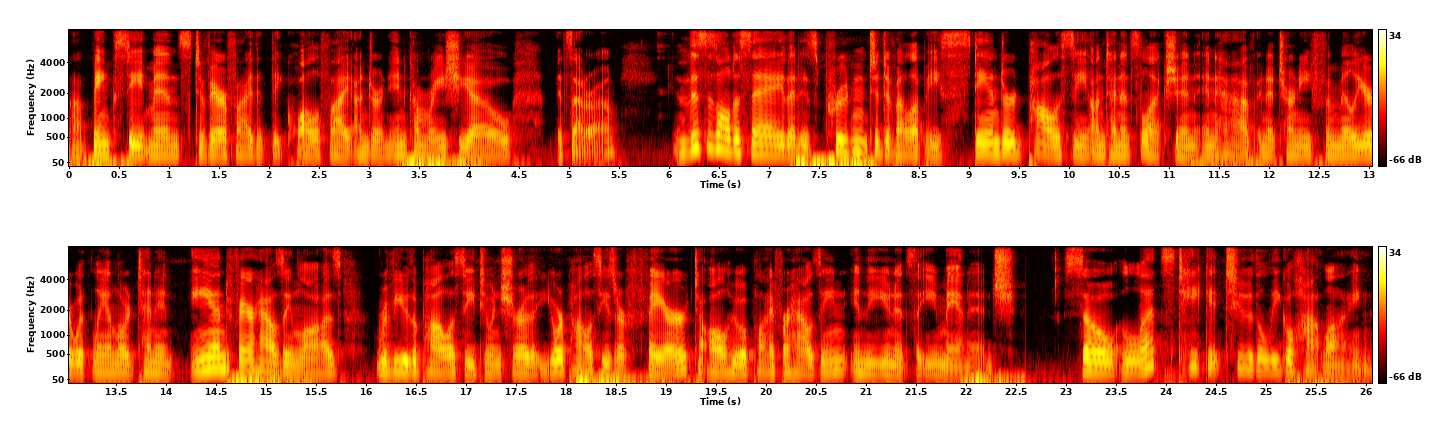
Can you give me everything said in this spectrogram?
uh, bank statements to verify that they qualify under an income ratio, etc. This is all to say that it's prudent to develop a standard policy on tenant selection and have an attorney familiar with landlord tenant and fair housing laws review the policy to ensure that your policies are fair to all who apply for housing in the units that you manage. So let's take it to the legal hotline.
